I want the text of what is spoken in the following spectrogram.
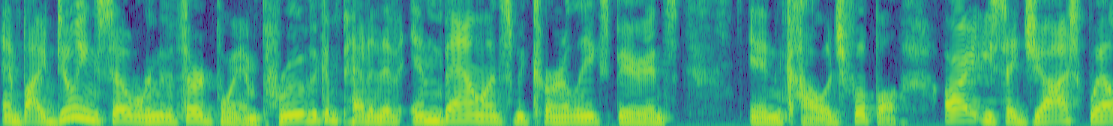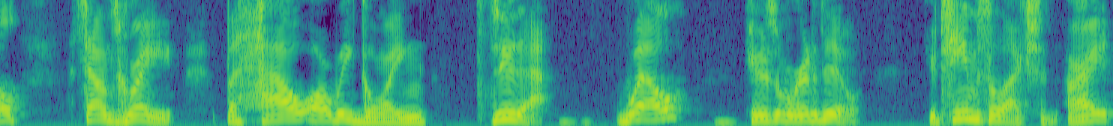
And by doing so, we're going to the third point improve the competitive imbalance we currently experience in college football. All right, you say, Josh, well, sounds great, but how are we going to do that? Well, here's what we're going to do your team selection. All right,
